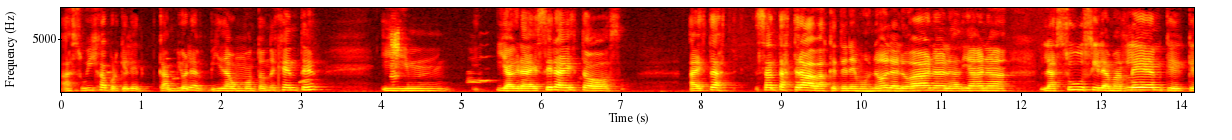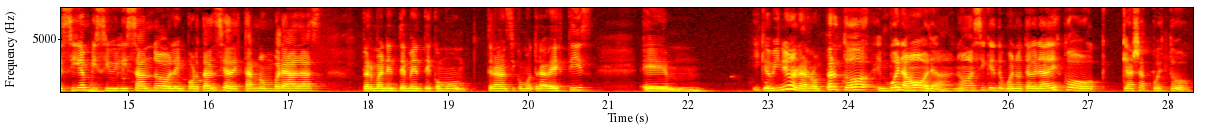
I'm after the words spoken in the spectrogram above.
a su hija porque le cambió la vida a un montón de gente y, y agradecer a estos a estas santas trabas que tenemos, ¿no? La Loana, la Diana, la Susi, la Marlene, que, que siguen visibilizando la importancia de estar nombradas permanentemente como trans y como travestis. eh, y que vinieron a romper todo en buena hora, ¿no? Así que, bueno, te agradezco que hayas puesto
